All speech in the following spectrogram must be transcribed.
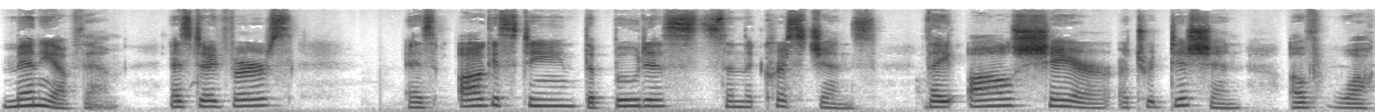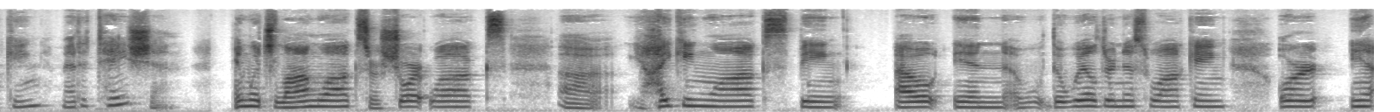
many of them as diverse as Augustine, the Buddhists, and the Christians. They all share a tradition of walking meditation in which long walks or short walks, uh, hiking walks, being out in the wilderness walking, or in,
